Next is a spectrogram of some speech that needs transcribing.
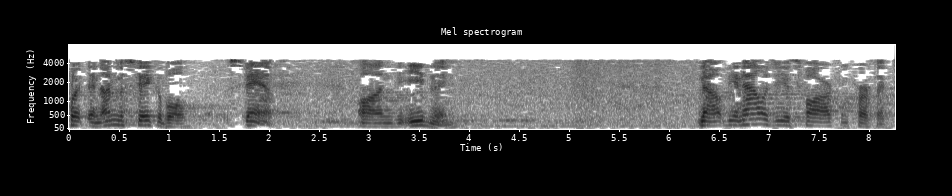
put an unmistakable stamp on the evening. Now, the analogy is far from perfect,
